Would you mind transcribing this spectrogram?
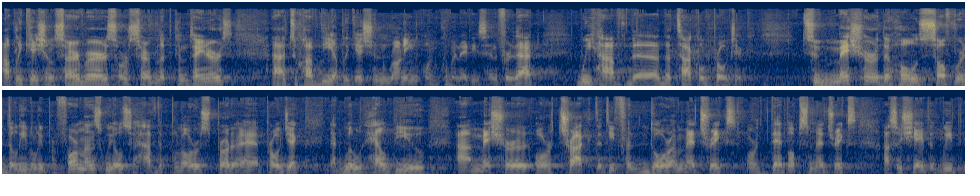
application servers or servlet containers uh, to have the application running on Kubernetes. And for that, we have the, the Tackle project. To measure the whole software delivery performance, we also have the Pelorus pro uh, project that will help you uh, measure or track the different DORA metrics or DevOps metrics associated with,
